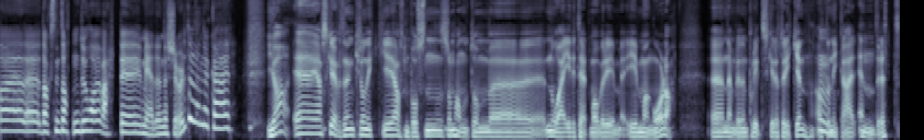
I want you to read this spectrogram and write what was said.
uh, Dagsnytt 18, du har jo vært uh, i mediene sjøl du denne uka her. Ja, eh, jeg har skrevet en kronikk i Aftenposten som handlet om eh, noe jeg irriterte meg over i, i mange år, da. Eh, nemlig den politiske retorikken. At den ikke er endret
